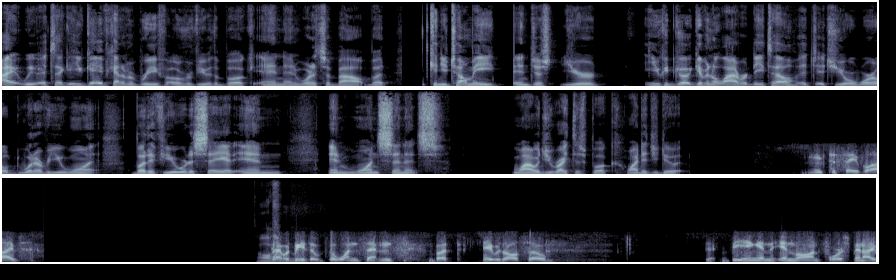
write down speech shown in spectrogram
I, we, it's like you gave kind of a brief overview of the book and and what it's about, but can you tell me in just your you could go give an elaborate detail. It, it's your world, whatever you want. But if you were to say it in in one sentence, why would you write this book? Why did you do it? To save lives. Awesome. That would be the the one sentence. But it was also being in in law enforcement. I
